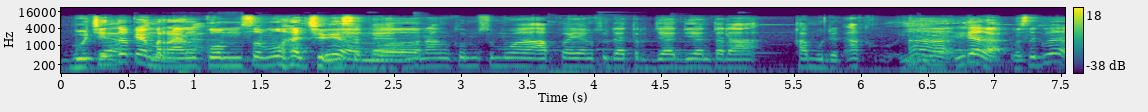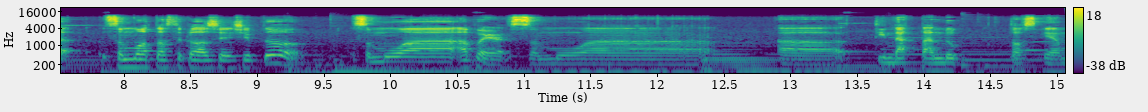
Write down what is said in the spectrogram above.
bucin Budak tuh kayak cinta. merangkum semua cuy Iya, semua kayak merangkum semua apa yang sudah terjadi antara kamu dan aku. Iya. Ah, enggak enggak maksud gue semua toxic relationship tuh semua apa ya semua eh, tindak tanduk tos yang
